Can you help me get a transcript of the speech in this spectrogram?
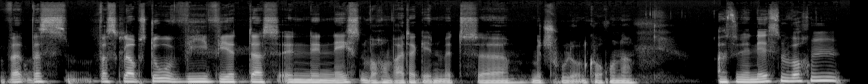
was, was glaubst du, wie wird das in den nächsten Wochen weitergehen mit, äh, mit Schule und Corona? Also in den nächsten Wochen,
